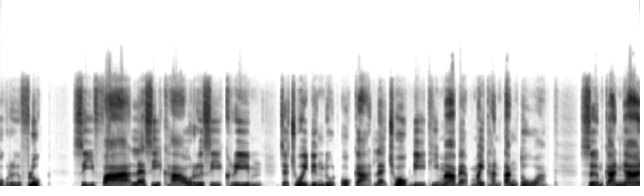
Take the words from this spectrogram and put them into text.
คหรือฟลุก สีฟ้าและสีขาวหรือสีครีม จะช่วยดึงดูดโอกาสและโชคดีที่มาแบบไม่ทันตั้งตัว เสริมการงาน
